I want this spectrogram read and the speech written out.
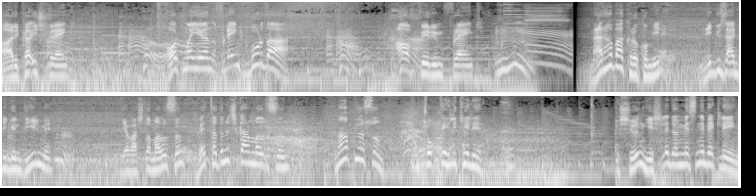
Harika iş Frank. Korkmayın, Frank burada. Aferin Frank. Merhaba Krokomil. Ne güzel bir gün değil mi? Yavaşlamalısın ve tadını çıkarmalısın. Ne yapıyorsun? Çok tehlikeli. Işığın yeşile dönmesini bekleyin.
